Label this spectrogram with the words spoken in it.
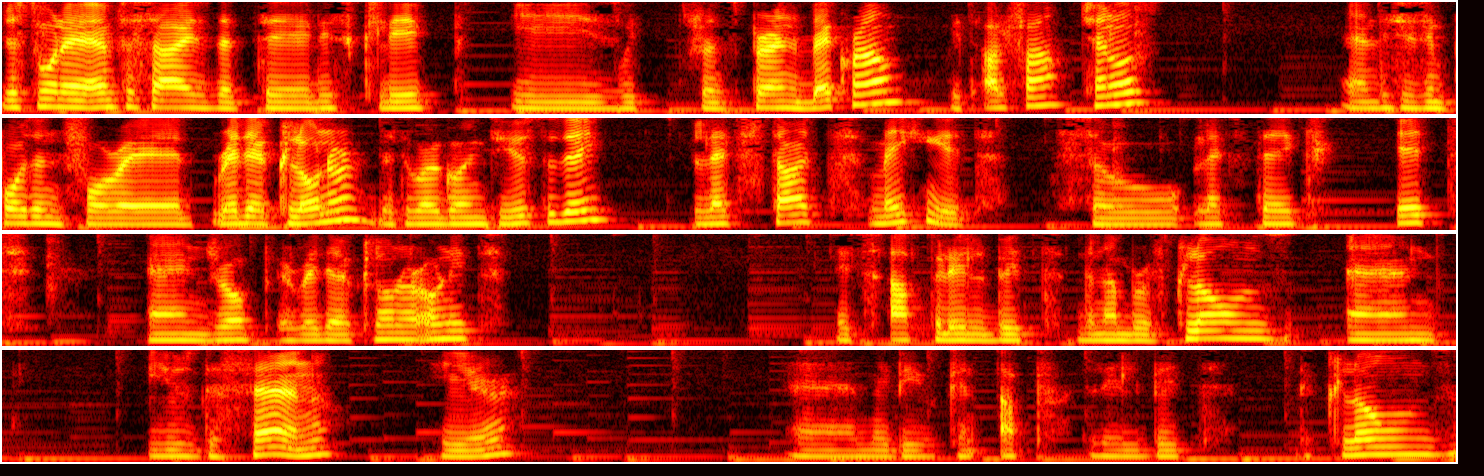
Just want to emphasize that uh, this clip is with transparent background with alpha channels. And this is important for a radial cloner that we're going to use today. Let's start making it. So let's take it and drop a radial cloner on it. Let's up a little bit the number of clones and use the fan here and maybe we can up a little bit the clones.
